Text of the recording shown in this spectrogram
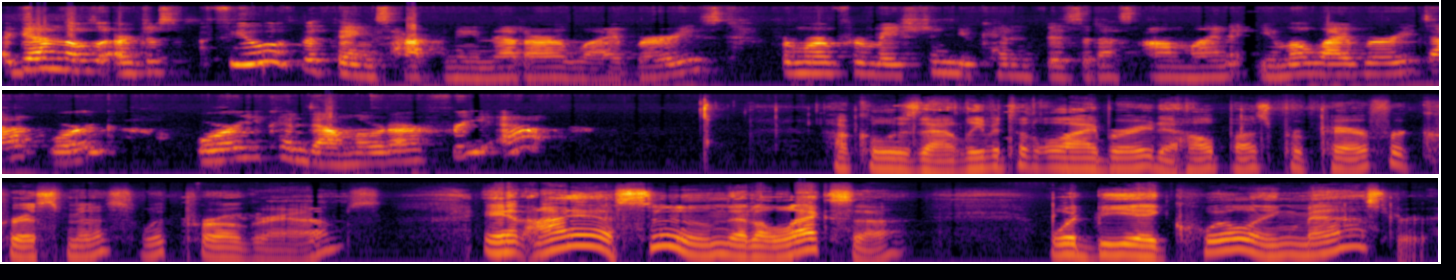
again, those are just a few of the things happening at our libraries. For more information, you can visit us online at yumalibrary.org or you can download our free app. How cool is that? Leave it to the library to help us prepare for Christmas with programs. And I assume that Alexa would be a quilling master.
